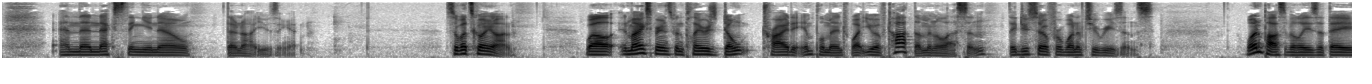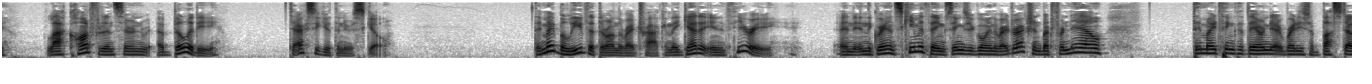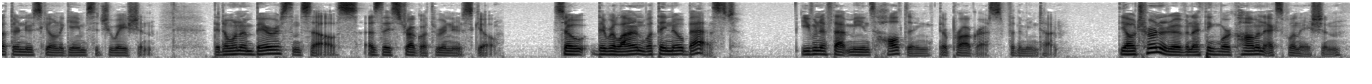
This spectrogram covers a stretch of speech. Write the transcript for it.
and then next thing you know, they're not using it. So, what's going on? Well, in my experience, when players don't try to implement what you have taught them in a lesson, they do so for one of two reasons. One possibility is that they lack confidence in their ability to execute the new skill. They might believe that they're on the right track and they get it in theory. And in the grand scheme of things, things are going the right direction. But for now, they might think that they aren't yet ready to bust out their new skill in a game situation. They don't want to embarrass themselves as they struggle through a new skill. So they rely on what they know best, even if that means halting their progress for the meantime. The alternative, and I think more common explanation,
